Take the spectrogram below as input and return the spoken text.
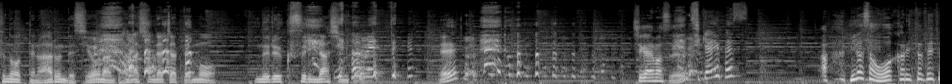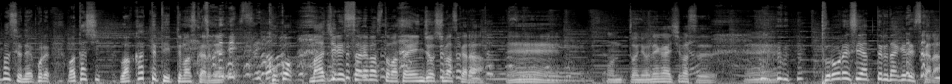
苦悩ってのはあるんですよなんて話になっちゃってもう塗る薬なしみたいな。やめてえ？違います？違います。あ皆さんお分かりいただいてますよね。これ私分かってて言ってますからね。ここマジレスされますとまた炎上しますから。本当ええええ。本当にお願いします、ええ。プロレスやってるだけですから。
